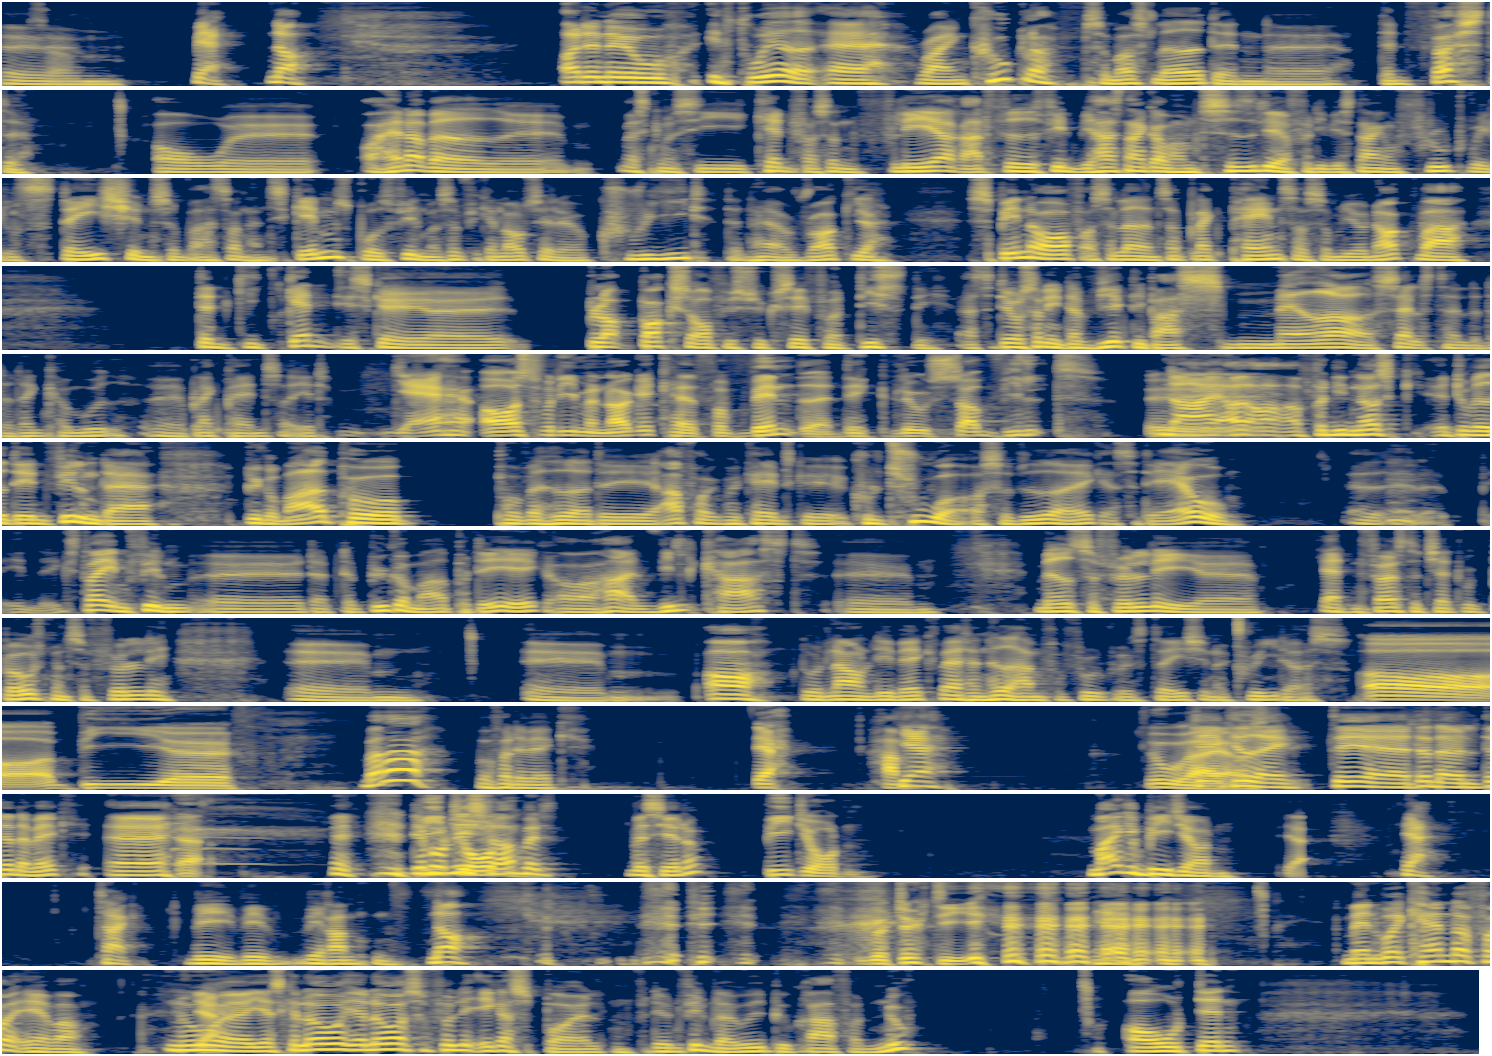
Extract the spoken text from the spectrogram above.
Øh, ja, nå. Og den er jo instrueret af Ryan Coogler, som også lavede den, øh, den første. Og, øh, og han har været, øh, hvad skal man sige, kendt for sådan flere ret fede film. Vi har snakket om ham tidligere, fordi vi snakkede om Fruitvale Station, som var sådan hans gennembrudsfilm, og så fik han lov til at lave Creed, den her Rocky ja. Spin-off, og så lavede han så Black Panther, som jo nok var den gigantiske øh, box office succes for Disney. Altså det var sådan en, der virkelig bare smadrede salgstallet, da den kom ud, øh, Black Panther 1. Ja, og også fordi man nok ikke havde forventet, at det blev så vildt. Øh. Nej, og, og fordi den også, du ved, det er en film, der bygger meget på, på hvad hedder det, afroamerikanske kultur og så videre, ikke? Altså det er jo øh, en ekstrem film, øh, der, der bygger meget på det, ikke? Og har et vildt cast, øh, med selvfølgelig... Øh, Ja, den første Chadwick Boseman selvfølgelig, Øhm, øhm, og du er navn lige væk. Hvad det, han hedder ham fra Fruitvale Station og Creed også? Og bi... Øh, Hvad? Hvorfor er det væk? ja, ham. Ja, nu det har er jeg ked af. Det er, den, er, den er væk. Uh, Ja. det må du lige slå op med. Hvad siger du? B. Jordan. Michael B. Jordan. Ja. Ja, tak. Vi, vi, vi ramte den. Nå, Vi var dygtige. men Wakanda Forever. Nu, Ja. ja. øh, jeg, skal love, jeg lover selvfølgelig ikke at spoil den, for det er en film, der er ude i biograferne nu. Og den,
